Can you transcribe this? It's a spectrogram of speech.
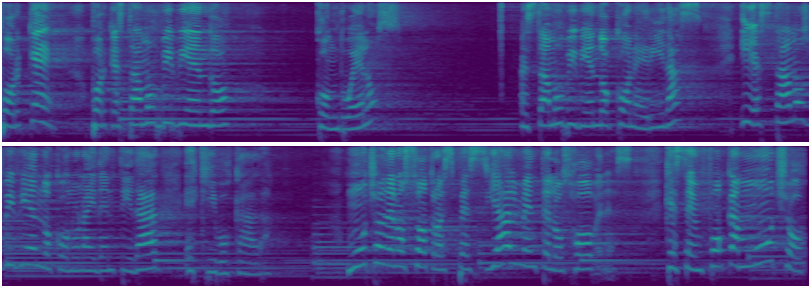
¿Por qué? Porque estamos viviendo con duelos, estamos viviendo con heridas y estamos viviendo con una identidad equivocada. Muchos de nosotros, especialmente los jóvenes, que se enfocan mucho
